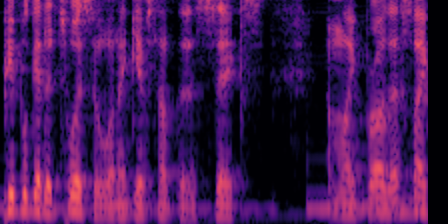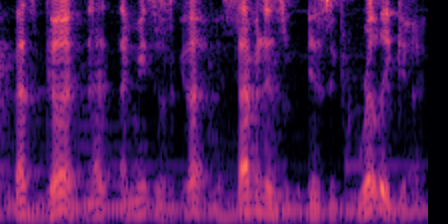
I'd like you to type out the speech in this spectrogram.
people get it twisted when I give something a six. I'm like, bro, that's like that's good. That, that means it's good. Seven is is really good.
